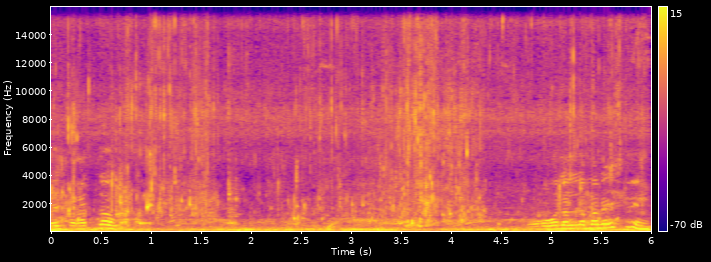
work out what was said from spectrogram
Guys, pangatlo. Pero walang laman na screen.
